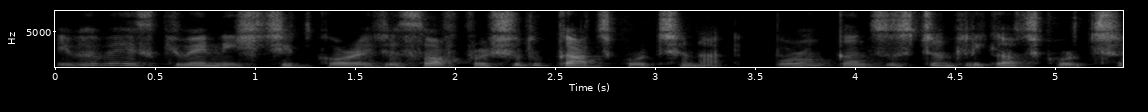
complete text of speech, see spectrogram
এভাবে এসকিউএ নিশ্চিত করে যে সফটওয়্যার শুধু কাজ করছে না, বরং কনসিস্টেন্টলি কাজ করছে।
